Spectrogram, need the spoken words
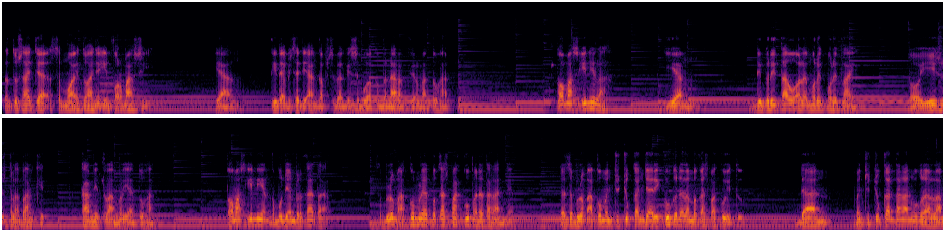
tentu saja semua itu hanya informasi yang tidak bisa dianggap sebagai sebuah kebenaran firman Tuhan. Thomas inilah yang diberitahu oleh murid-murid lain bahwa Yesus telah bangkit. Kami telah melihat Tuhan. Thomas ini yang kemudian berkata, "Sebelum aku melihat bekas paku pada tangannya, dan sebelum aku mencucukkan jariku ke dalam bekas paku itu, dan mencucukkan tanganku ke dalam,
